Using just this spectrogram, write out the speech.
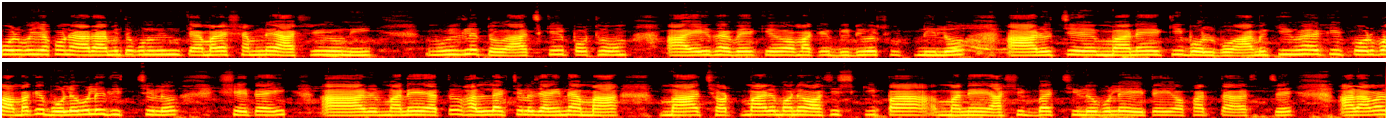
করব যখন, আর আমি তো কোনো দিন ক্যামেরার সামনে আসিও নি, বুঝলে তো? আজকেই প্রথম এইভাবে কেউ আমাকে ভিডিও শ্যুট নিল, আর হচ্ছে মানে কি বলব, আমি কীভাবে কী করব, আমাকে বলে বলে দিচ্ছিল সেটাই, আর মানে এত ভালো লাগছিল, জানি না, মা মা ছট মায়ের মানে অশেষ কৃপা মানে আশীর্বাদ ছিল বলে এটাই অফারটা আসছে। আর আমার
